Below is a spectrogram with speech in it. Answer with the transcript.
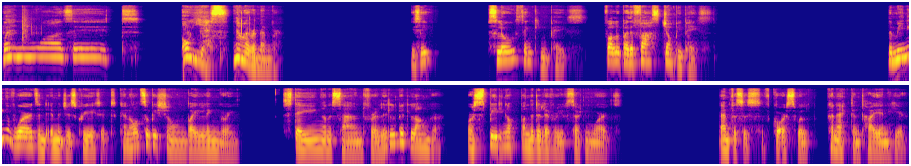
When was it? Oh, yes, now I remember. You see, slow thinking pace, followed by the fast jumpy pace. The meaning of words and images created can also be shown by lingering, staying on a sound for a little bit longer, or speeding up on the delivery of certain words. Emphasis, of course, will connect and tie in here.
